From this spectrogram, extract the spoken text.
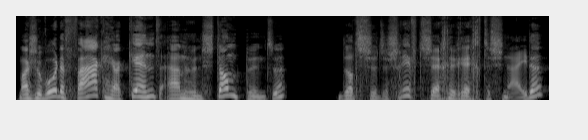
Maar ze worden vaak herkend aan hun standpunten dat ze de schrift zeggen recht te snijden,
